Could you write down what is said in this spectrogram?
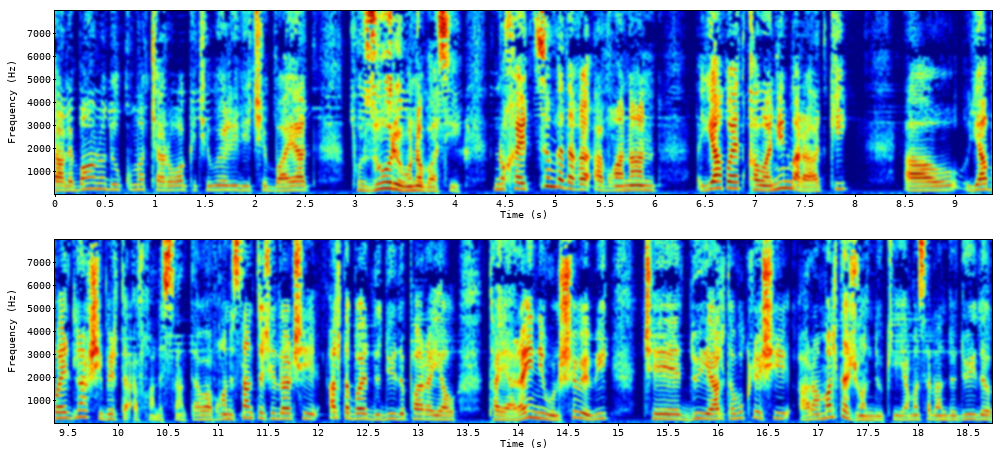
طالبانو د حکومت چارواکي چې ویلي دي چې باید په زور ونه باسي نو خیر څنګه دغه افغانان یا باید قوانين مراعات کړي او یا باید لاړ شي بیرته افغانستان ته او افغانستان ته چې لاړ شي الته باید د دوی لپاره یو تیاری نیول شوی وي چې دوی الته وکړي شي آرام الته ژوند وکړي یا مثلا د دوی د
